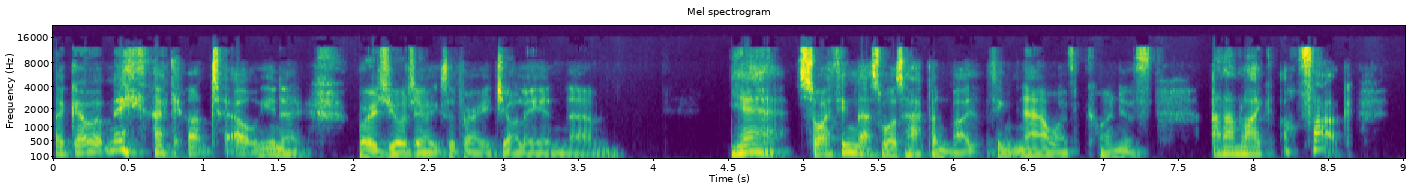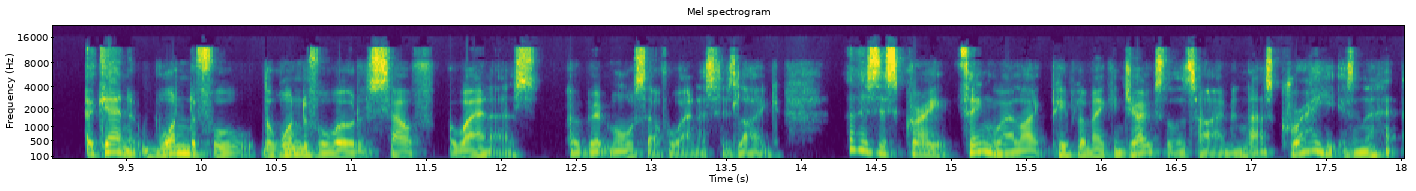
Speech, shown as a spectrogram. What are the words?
a go at me? I can't tell, you know, whereas your jokes are very jolly and, um, yeah. So I think that's what's happened. But I think now I've kind of, and I'm like, oh, fuck. Again, wonderful, the wonderful world of self awareness, a bit more self awareness is like, oh, there's this great thing where like people are making jokes all the time. And that's great, isn't it?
